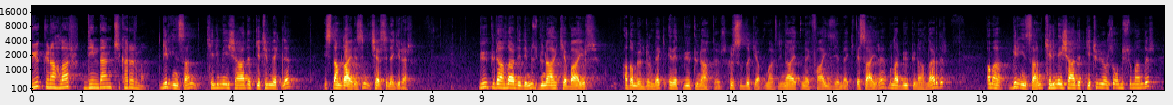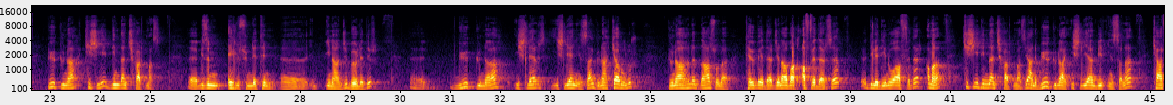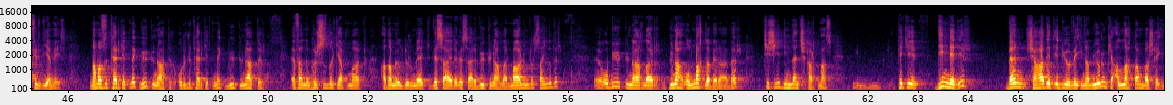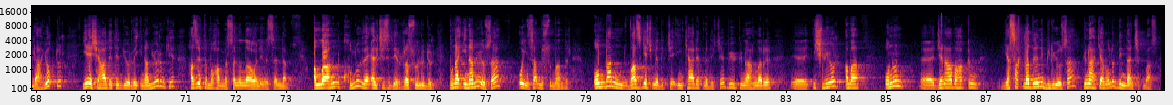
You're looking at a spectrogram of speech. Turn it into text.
Büyük günahlar dinden çıkarır mı? Bir insan kelime-i şehadet getirmekle İslam dairesinin içerisine girer. Büyük günahlar dediğimiz günah-ı kebair, adam öldürmek evet büyük günahtır. Hırsızlık yapmak, zina etmek, faiz yemek vesaire bunlar büyük günahlardır. Ama bir insan kelime-i şehadet getiriyorsa o Müslümandır. Büyük günah kişiyi dinden çıkartmaz. Ee, Bizim ehli sünnetin e, inancı böyledir. Büyük günah işler işleyen insan günahkar olur. Günahını daha sonra tevbe eder, Cenab-ı Hak affederse e, dilediğini o affeder ama kişiyi dinden çıkartmaz. Yani büyük günah işleyen bir insana kafir diyemeyiz. Namazı terk etmek büyük günahtır. Orucu terk etmek büyük günahtır. Efendim hırsızlık yapmak, adam öldürmek vesaire vesaire büyük günahlar malumdur, sayılıdır. E, O büyük günahlar günah olmakla beraber kişiyi dinden çıkartmaz. Peki din nedir? Ben şehadet ediyor ve inanıyorum ki Allah'tan başka ilah yoktur. Yine şehadet ediyor ve inanıyorum ki Hz. Muhammed sallallahu aleyhi ve sellem Allah'ın kulu ve elçisidir, Resulüdür. Buna inanıyorsa o insan Müslümandır. Ondan vazgeçmedikçe, inkar etmedikçe büyük günahları e, işliyor ama onun e, Cenab-ı Hakk'ın yasakladığını biliyorsa günahkar olur, dinden çıkmaz.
